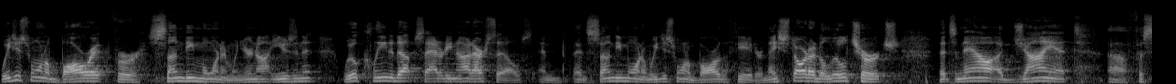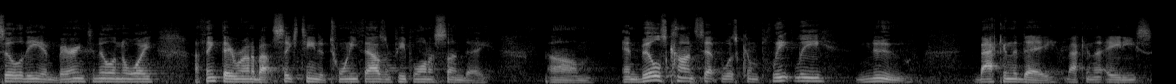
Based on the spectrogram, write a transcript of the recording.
we just want to borrow it for Sunday morning when you're not using it. We'll clean it up Saturday night ourselves. And, and Sunday morning, we just want to borrow the theater. And they started a little church that's now a giant uh, facility in Barrington, Illinois. I think they run about 16 to 20,000 people on a Sunday. Um, and Bill's concept was completely new back in the day, back in the 80s,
